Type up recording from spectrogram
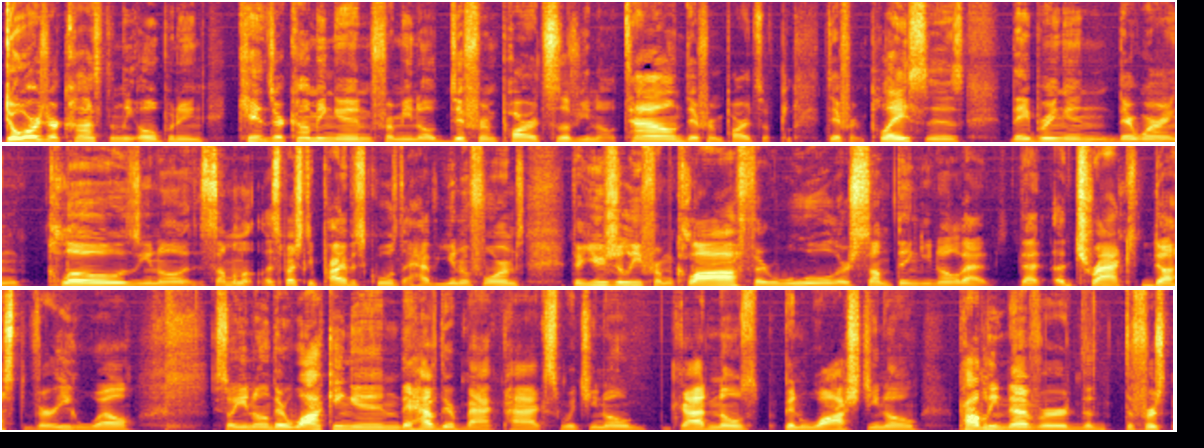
doors are constantly opening kids are coming in from you know different parts of you know town different parts of pl- different places. They bring in they're wearing clothes you know some especially private schools that have uniforms they're usually from cloth or wool or something you know that that attracts dust very well so you know they're walking in they have their backpacks which you know god knows been washed you know probably never the the first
